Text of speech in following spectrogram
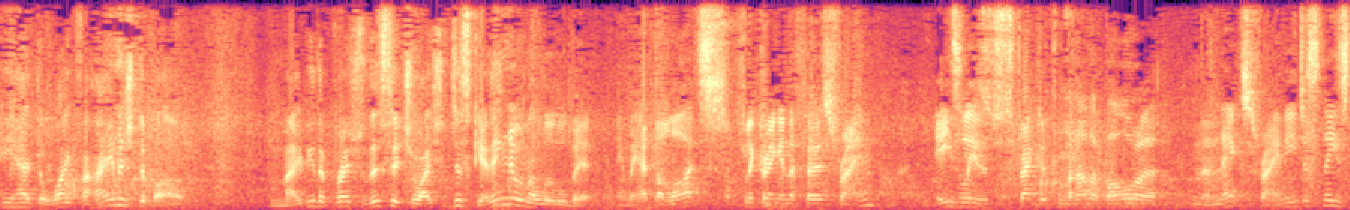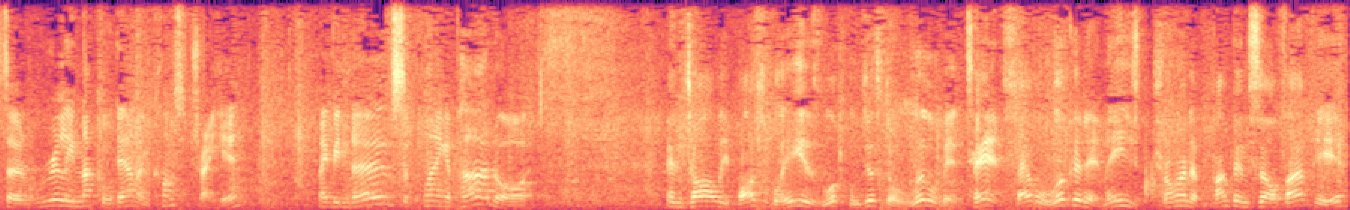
he had to wait for Hamish to bowl. Maybe the pressure of this situation just getting to him a little bit. And we had the lights flickering in the first frame. Easily distracted from another bowler in the next frame. He just needs to really knuckle down and concentrate here. Maybe nerves are playing a part, or Entirely possible. He is looking just a little bit tense. Have a look at him. He's trying to pump himself up here.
